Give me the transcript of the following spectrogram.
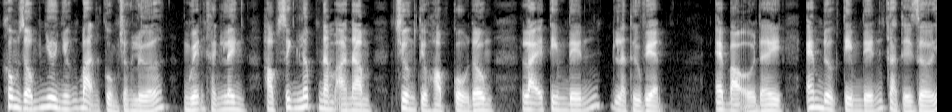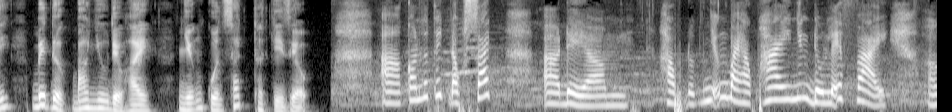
không giống như những bạn cùng trang lứa, Nguyễn Khánh Linh, học sinh lớp 5A5, trường tiểu học Cổ Đông, lại tìm đến là thư viện. Em bảo ở đây, em được tìm đến cả thế giới, biết được bao nhiêu điều hay, những cuốn sách thật kỳ diệu. À, con rất thích đọc sách à, để à, học được những bài học hay, những điều lẽ phải. À,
